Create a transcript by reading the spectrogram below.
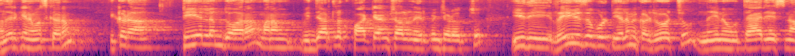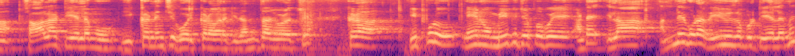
అందరికీ నమస్కారం. ఇక్కడ టీఎల్ఎం ద్వారా మనం విద్యార్థులకు పాఠ్యాంశాలు నేర్పించవచ్చు ఇది రీయూజబుల్ టీఎల్ఎం ఇక్కడ చూడొచ్చు. నేను తయారు చేసిన చాలా టీఎల్ఎం ఇక్కడ నుంచి ఇక్కడ వరకు ఇదంతా చూడొచ్చు. ఇక్కడ ఇప్పుడు నేను మీకు చెప్పబోయే అంటే ఇలా అన్నీ కూడా రీయూజబుల్ టీఎల్ఎమే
